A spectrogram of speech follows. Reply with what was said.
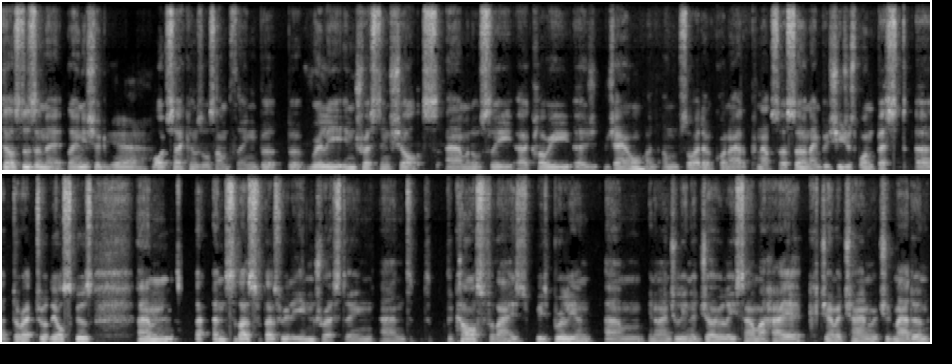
Does, doesn't it? They only showed Yeah. five seconds or something, but but really interesting shots. Um, and obviously uh, Chloe uh, Zhao. I- I'm sorry, I don't quite know how to pronounce her surname, but she just won Best uh, Director at the Oscars. Um, and so that's that's really interesting. And the cast for that is is brilliant. Um, you know, Angelina Jolie, Salma Hayek, Gemma Chan, Richard Madden,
